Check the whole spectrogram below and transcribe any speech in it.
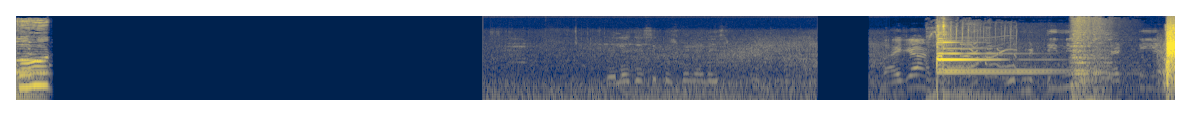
तू जैसी कुछ भी नहीं रही भाई जान मिट्टी नहीं है।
